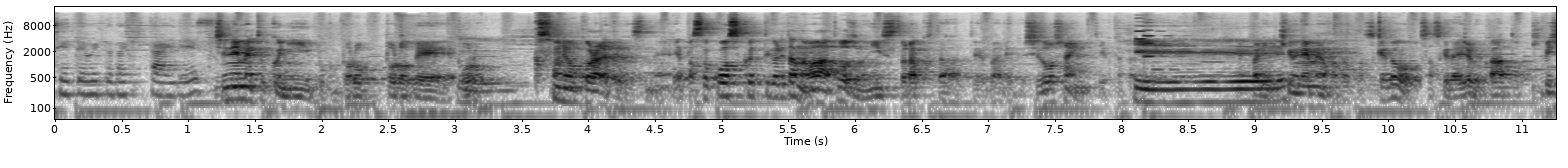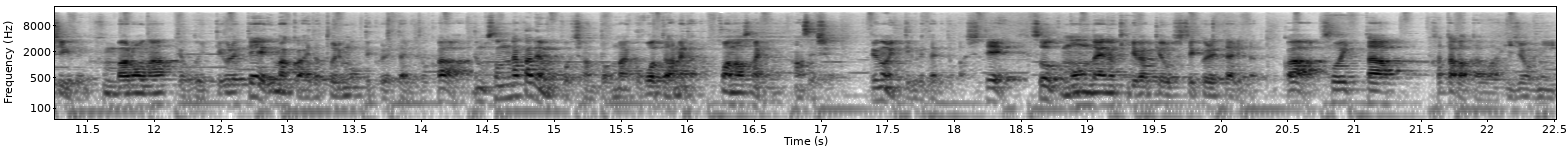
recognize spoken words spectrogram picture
教えていただきたいです。1年目特に僕ボロッボロでボロクソに怒られてですねやっぱそこを救ってくれたのは当時のインストラクターと呼ばれる指導社員っていう方でへやっぱりえ9年目の方だったんですけど「サスケ大丈夫か?」と厳しいけど踏ん張ろうなってことを言ってくれてうまく間取り持ってくれたりとかでもその中でもこうちゃんと「お前ここダメだここは直さないと反省しよう」っていうのを言ってくれたりとかしてすごく問題の切り分けをしてくれたりだとかそういった方々は非常に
